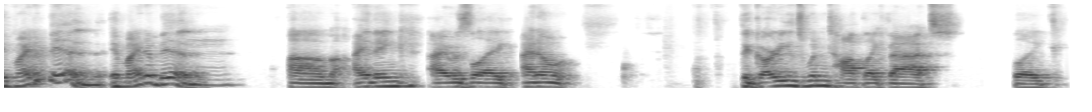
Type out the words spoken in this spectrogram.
It might have been. It might have been. Mm. Um, I think I was like, I don't. The Guardians wouldn't talk like that. Like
